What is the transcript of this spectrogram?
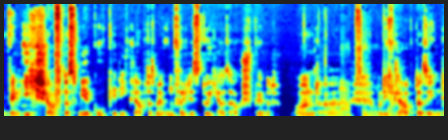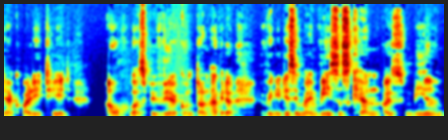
Wenn ich schaffe, dass mir gut geht, ich glaube, dass mein Umfeld das durchaus auch spürt. Und, äh, Absolut, und ich glaube, dass ich in der Qualität auch was bewirke. Und dann auch wieder, wenn ich das in meinem Wesenskern als mir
